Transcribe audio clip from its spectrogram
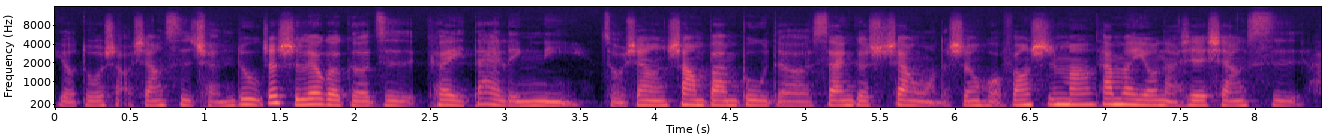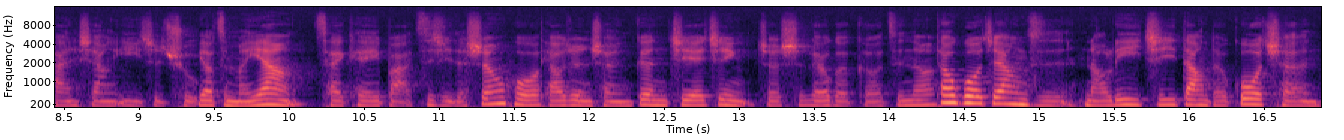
有多少相似程度。这十六个格子可以带领你走向上半部的三个向往的生活方式吗？它们有哪些相似和相异之处？要怎么样才可以把自己的生活调整成更接近这十六个格子呢？透过这样子脑力激荡的过程，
